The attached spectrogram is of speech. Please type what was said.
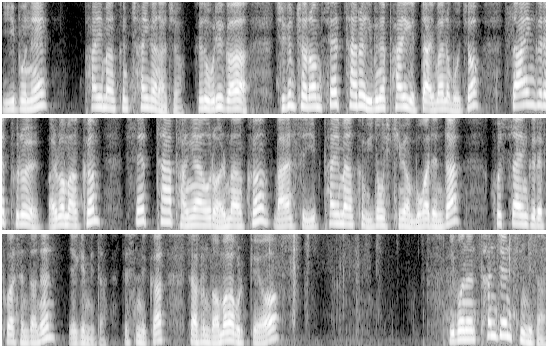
2분의 파이만큼 차이가 나죠. 그래서 우리가 지금처럼 세타를 2분의 파이겠다. 이 말은 뭐죠? 사인 그래프를 얼마만큼? 세타 방향으로 얼마만큼? 마이너스 2파이만큼 이동시키면 뭐가 된다? 코사인 그래프가 된다는 얘기입니다. 됐습니까? 자, 그럼 넘어가 볼게요. 이번엔 탄젠트입니다.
